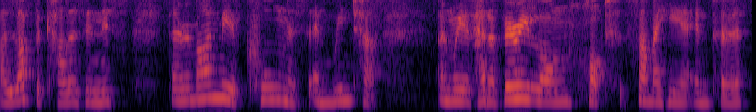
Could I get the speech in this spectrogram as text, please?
I love the colours in this. They remind me of coolness and winter. And we have had a very long, hot summer here in Perth.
